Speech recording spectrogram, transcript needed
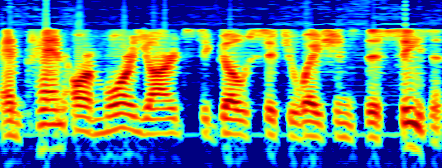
and 10 or more yards to go situations this season.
